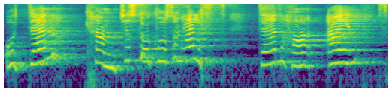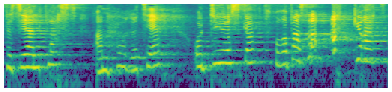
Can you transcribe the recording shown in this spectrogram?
og den kan ikke stå hvor som helst. Den har én spesiell plass han hører til, og du er skapt for å passe akkurat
